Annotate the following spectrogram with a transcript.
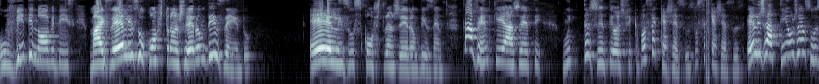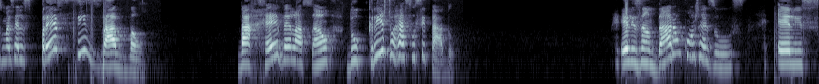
o 29 diz: Mas eles o constrangeram dizendo. Eles os constrangeram dizendo. Tá vendo que a gente, muita gente hoje fica: Você quer Jesus? Você quer Jesus? Eles já tinham Jesus, mas eles precisavam da revelação do Cristo ressuscitado. Eles andaram com Jesus, eles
